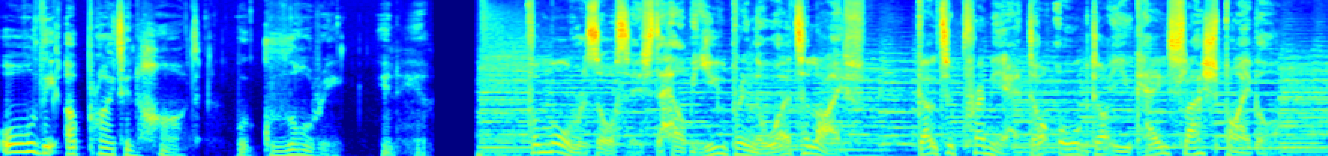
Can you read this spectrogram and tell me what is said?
all the upright in heart will glory in him. For more resources to help you bring the word to life, go to premier.org.uk/bible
